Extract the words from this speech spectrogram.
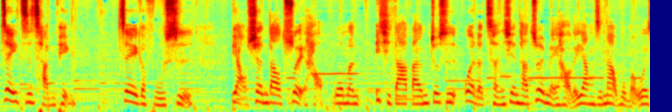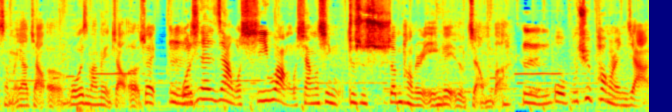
这一支产品，这个服饰。表现到最好，我们一起搭班就是为了呈现他最美好的样子。那我们为什么要骄傲？我为什么要跟你骄傲？所以我的现在是这样，我希望我相信，就是身旁的人应该也都这样吧。嗯，我不去碰人家，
